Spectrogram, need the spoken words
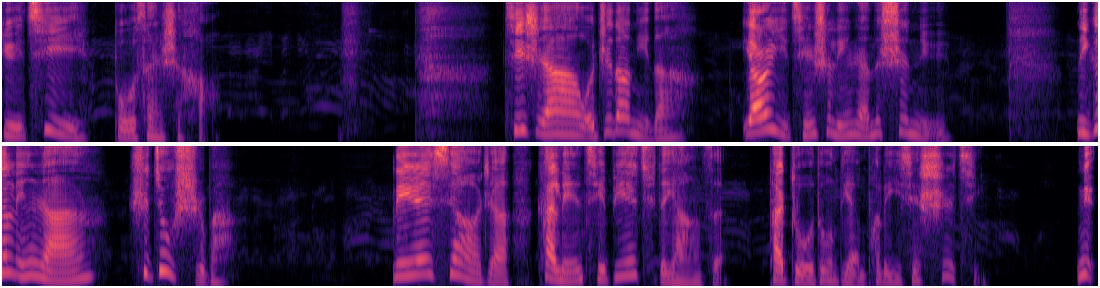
语气不算是好。其实啊，我知道你的瑶儿以前是凌然的侍女，你跟凌然是旧识吧？林渊笑着看林奇憋屈的样子，他主动点破了一些事情。你，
